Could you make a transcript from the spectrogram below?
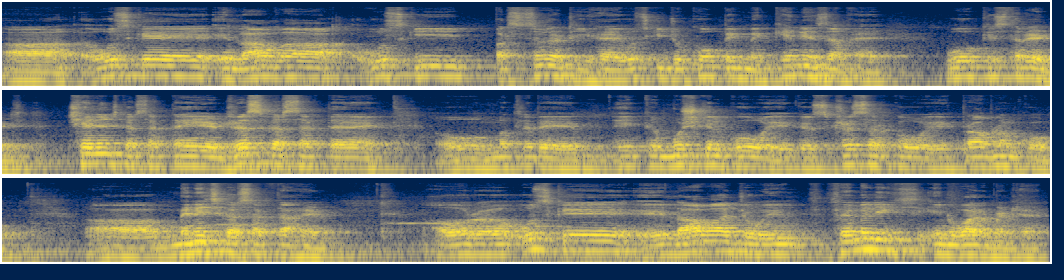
आ, उसके अलावा उसकी पर्सनलिटी है उसकी जो कोपिंग मैकेनिज़्म है वो किस तरह चैलेंज कर सकता है एड्रेस कर सकता है। और मतलब एक मुश्किल को एक स्ट्रेसर को एक प्रॉब्लम को मैनेज कर सकता है। और उसके अलावा जो फैमिली इन्वायरमेंट है,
